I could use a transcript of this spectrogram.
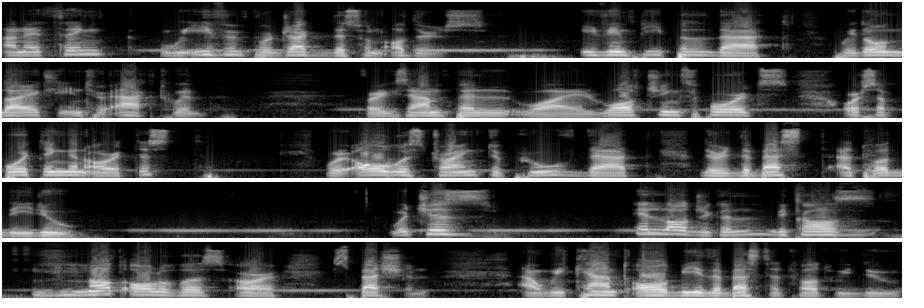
And I think we even project this on others, even people that we don't directly interact with. For example, while watching sports or supporting an artist, we're always trying to prove that they're the best at what they do. Which is illogical because not all of us are special and we can't all be the best at what we do.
